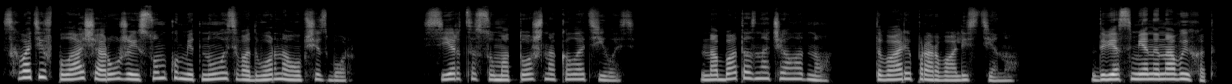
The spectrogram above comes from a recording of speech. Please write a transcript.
Схватив плащ, оружие и сумку, метнулась во двор на общий сбор. Сердце суматошно колотилось. Набат означал одно — твари прорвали стену. «Две смены на выход,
